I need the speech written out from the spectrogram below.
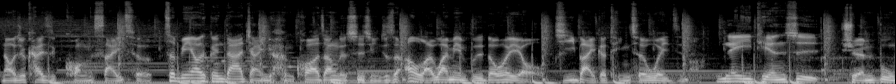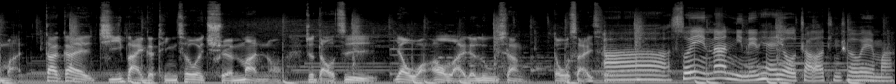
然后就开始狂塞车。这边要跟大家讲一个很夸张的事情，就是奥莱外面不是都会有几百个停车位置吗？那一天是全部满，大概几百个停车位全满哦，就导致要往奥莱的路上都塞车啊。所以，那你那天有找到停车位吗？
